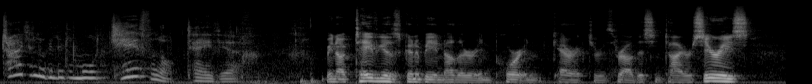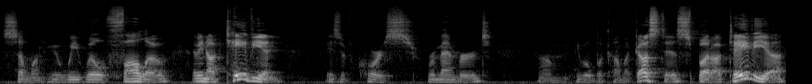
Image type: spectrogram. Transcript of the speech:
Try to look a little more cheerful, Octavia. I mean, Octavia is going to be another important character throughout this entire series, someone who we will follow. I mean, Octavian is, of course, remembered. Um, he will become Augustus, but Octavia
